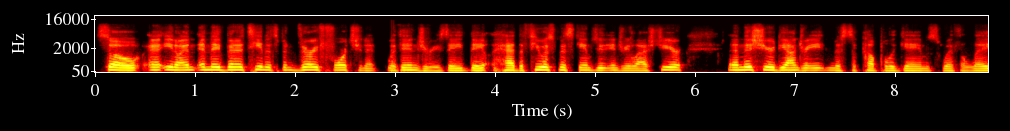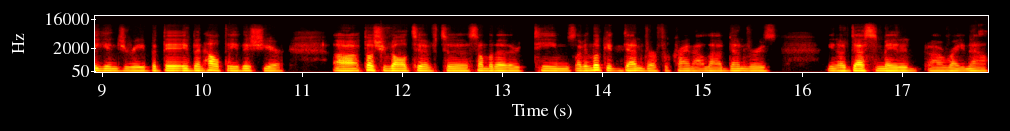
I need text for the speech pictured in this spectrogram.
so you know, and, and they've been a team that's been very fortunate with injuries. They they had the fewest missed games due to injury last year. And this year, DeAndre Ayton missed a couple of games with a leg injury, but they've been healthy this year, uh, especially relative to some of the other teams. I mean, look at Denver for crying out loud. Denver is, you know, decimated uh, right now.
